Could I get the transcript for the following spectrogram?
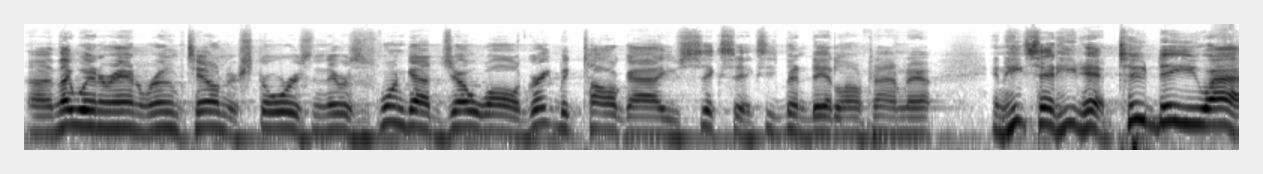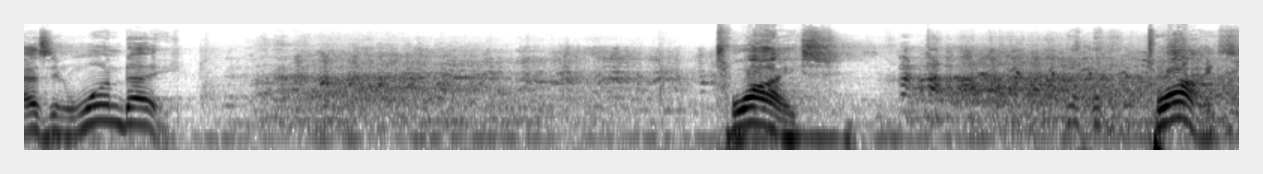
Uh, they went around the room telling their stories, and there was this one guy, Joe Wall, a great big tall guy who's six six. He's been dead a long time now, and he said he'd had two DUIs in one day. Twice. Twice.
